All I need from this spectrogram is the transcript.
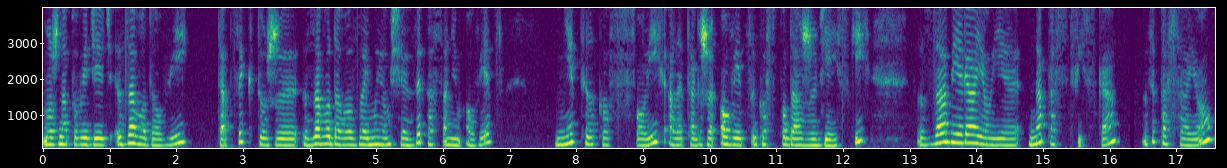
można powiedzieć zawodowi, tacy, którzy zawodowo zajmują się wypasaniem owiec, nie tylko swoich, ale także owiec gospodarzy wiejskich, zabierają je na pastwiska, wypasają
